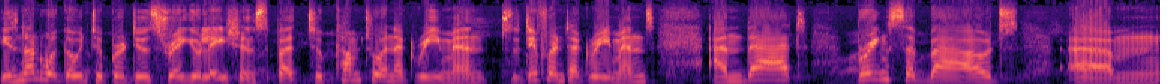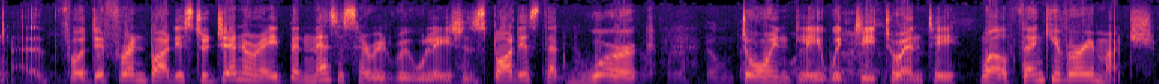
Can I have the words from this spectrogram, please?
It's not we're going to produce regulations, but to come to an agreement, to different agreements, and that brings about um, for different bodies to generate the necessary regulations, bodies that work jointly with G20. Well, thank you very much.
